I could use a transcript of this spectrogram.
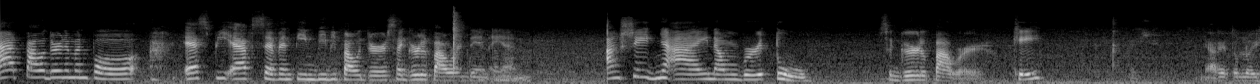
At powder naman po, SPF 17 BB powder sa Girl Power din. Ayan. Ang shade niya ay number 2 sa Girl Power. Okay? Yari tuloy.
